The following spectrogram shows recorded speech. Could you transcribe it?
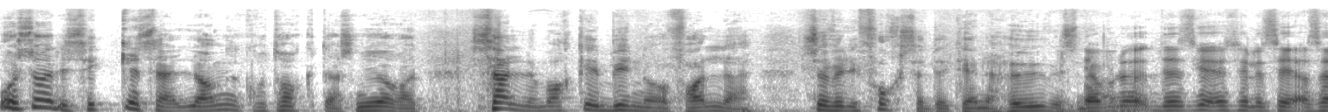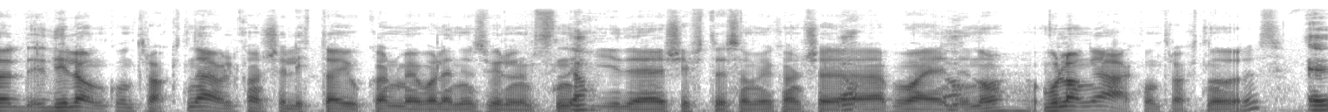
Og så har de sikret seg lange kontrakter som gjør at selv om markedet begynner å falle, så vil de fortsette å tjene haugevis ja, det, si, altså, De lange kontraktene er vel kanskje litt av jokeren med Valenius Wilhelmsen ja. i det skiftet som vi kanskje ja. er på vei inn i nå. Hvor lange er kontraktene deres? De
